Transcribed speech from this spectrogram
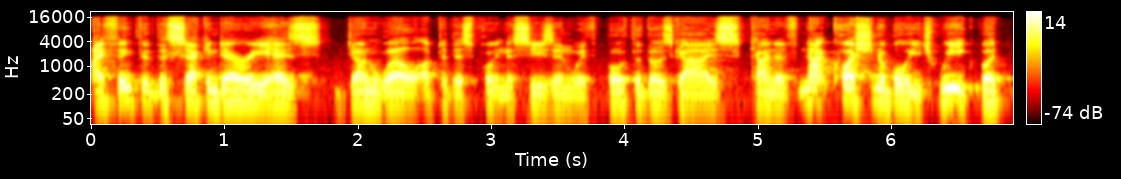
I think that the secondary has done well up to this point in the season with both of those guys kind of not questionable each week, but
